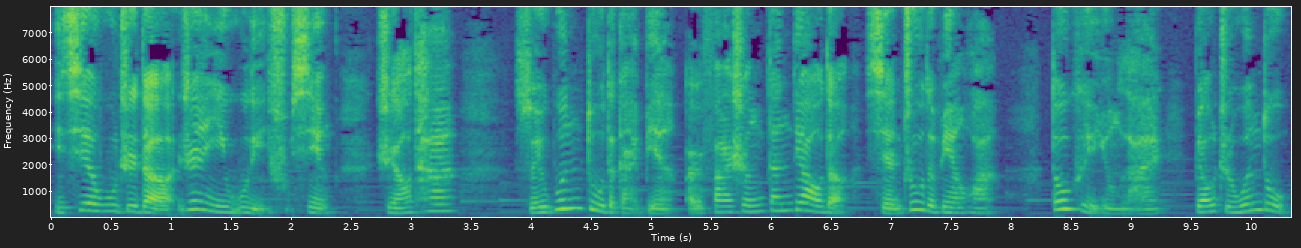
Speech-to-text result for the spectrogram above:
一切物质的任意物理属性，只要它随温度的改变而发生单调的显著的变化，都可以用来标志温度，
